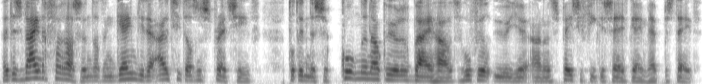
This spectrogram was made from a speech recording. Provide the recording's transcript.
Het is weinig verrassend dat een game die eruit ziet als een spreadsheet tot in de seconde nauwkeurig bijhoudt hoeveel uur je aan een specifieke savegame hebt besteed.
